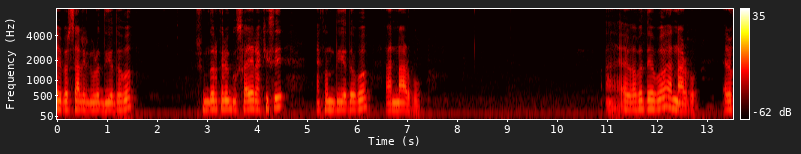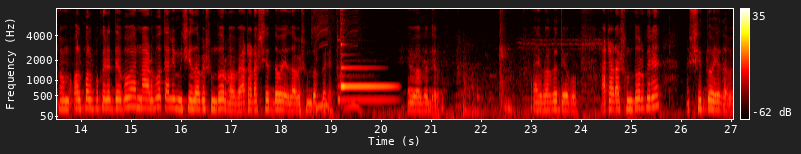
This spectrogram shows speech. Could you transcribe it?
এইবার চালের গুঁড়ো দিয়ে দেবো। সুন্দর করে গুছায়ে রাখিছি এখন দিয়ে দেবো আর নাড়বো। এভাবে দেবো আর নাড়বো। এরকম অল্প অল্প করে দেবো আর নাড়ব তাহলে মিশে যাবে সুন্দরভাবে আটাটা সেদ্ধ হয়ে যাবে সুন্দর করে। এভাবে দেবো। এভাবে দেবো। আটাটা সুন্দর করে সিদ্ধ হয়ে যাবে।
